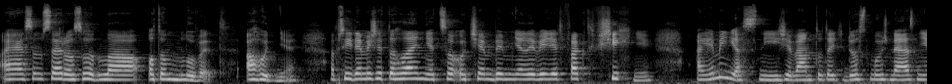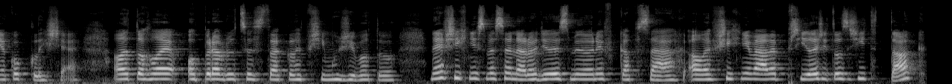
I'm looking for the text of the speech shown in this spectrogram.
a já jsem se rozhodla o tom mluvit a hodně. A přijde mi, že tohle je něco, o čem by měli vědět fakt všichni a je mi jasný, že vám to teď dost možná zní jako kliše, ale tohle je opravdu cesta k lepšímu životu. Ne všichni jsme se narodili s miliony v kapsách, ale všichni máme příležitost žít tak,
